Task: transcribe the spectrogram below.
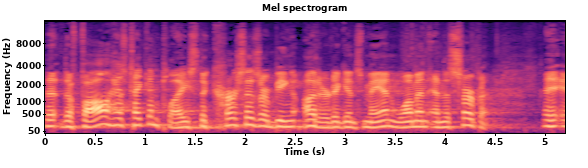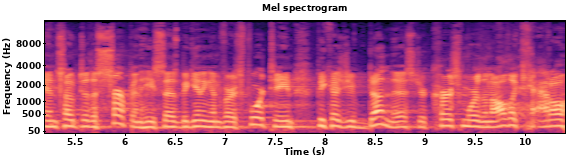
The, the fall has taken place, the curses are being uttered against man, woman, and the serpent. And, so to the serpent, he says, beginning in verse 14, because you've done this, you're cursed more than all the cattle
